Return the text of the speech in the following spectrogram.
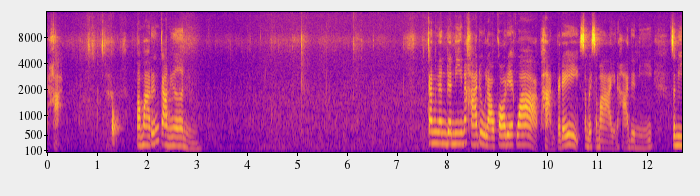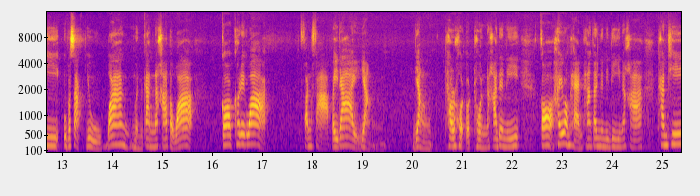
อะค่ะ ต่อมาเรื่องการเงิน การเงินเดือนนี้นะคะ ดูแล้วก็เรียกว่าผ่านไปได้สบายๆนะคะ เดือนนี้จะมีอุปสรรคอยู่บ้างเหมือนกันนะคะ แต่ว่าก็เขาเรียกว่าฟันฝ่าไปได้อย่างอย่างทรหดอดทนนะคะ เดือนนี้ก็ให้วางแผนทางการเงินดีๆนะคะ ท่านที่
